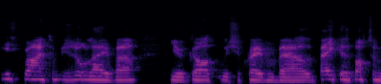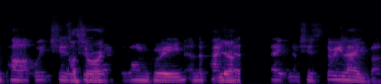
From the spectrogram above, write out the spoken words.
East Brighton, which is all Labour. You've got which is Craven Vale, Baker's Bottom Park, which is two right. One Green, and the Pancras yeah. which is three Labour.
